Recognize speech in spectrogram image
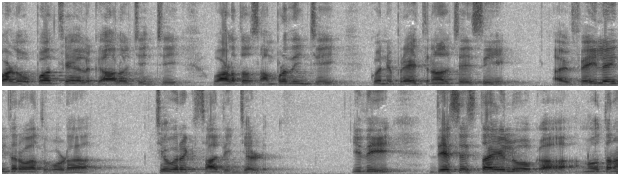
వాళ్ళ ఉపాధ్యాయులకి ఆలోచించి వాళ్ళతో సంప్రదించి కొన్ని ప్రయత్నాలు చేసి అవి ఫెయిల్ అయిన తర్వాత కూడా చివరికి సాధించాడు. ఇది దేశ స్థాయిలో ఒక నూతన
